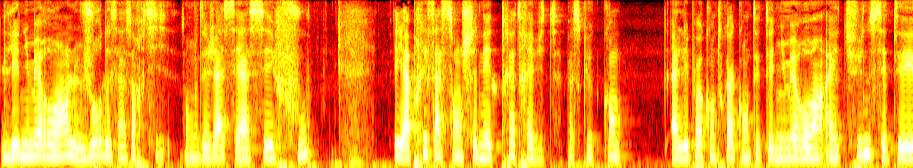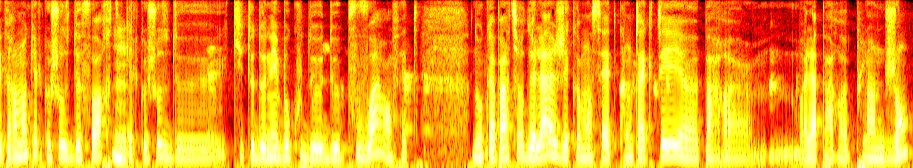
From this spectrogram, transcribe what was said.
est numéro un le jour de sa sortie. Donc déjà, c'est assez fou. Et après, ça s'enchaînait très très vite. Parce que quand, à l'époque, en tout cas, quand tu étais numéro un iTunes, c'était vraiment quelque chose de fort, mm. quelque chose de, qui te donnait beaucoup de, pouvoir, en fait. Donc à partir de là, j'ai commencé à être contactée euh, par, euh, voilà, par plein de gens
